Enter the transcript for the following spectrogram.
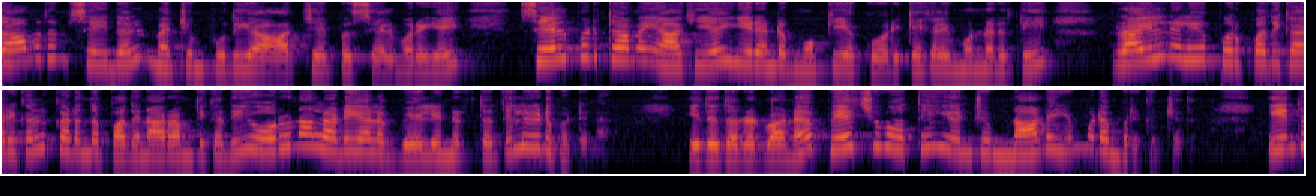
தாமதம் செய்தல் மற்றும் புதிய ஆட்சேர்ப்பு செயல்முறையை செயல்படுத்தாமை ஆகிய இரண்டு முக்கிய கோரிக்கைகளை முன்னிறுத்தி ரயில் நிலைய பொறுப்பதிகாரிகள் கடந்த பதினாறாம் திகதி ஒரு நாள் அடையாள வேலைநிறுத்தத்தில் ஈடுபட்டனர். இது தொடர்பான பேச்சுவார்த்தை என்றும் நாளையும் இடம்பெறுகின்றது. இந்த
